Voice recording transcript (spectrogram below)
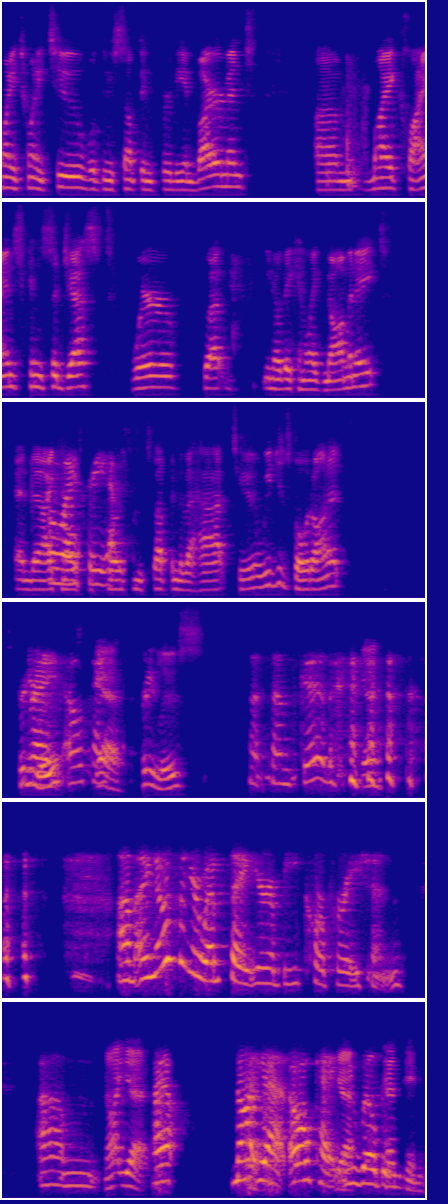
2022 we'll do something for the environment. Um, my clients can suggest where that you know they can like nominate, and then I oh, can I see, throw yeah. some stuff into the hat too, and we just vote on it. It's pretty right. Loose. Okay. Yeah, pretty loose. That sounds good. Yeah. Um, I noticed on your website you're a B corporation. Um, not yet. I, not yeah. yet. Okay, yeah. you will be. Pending,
